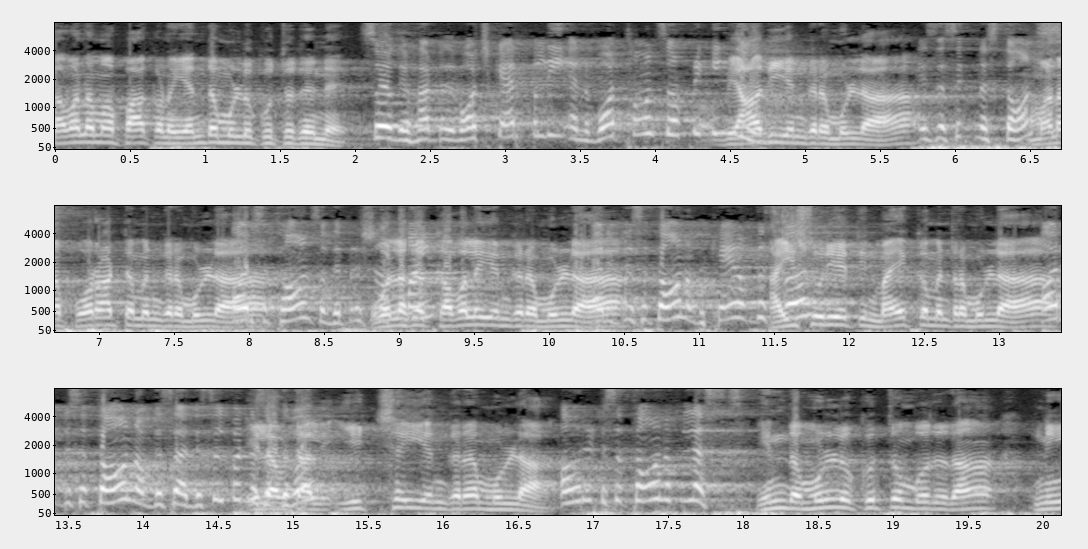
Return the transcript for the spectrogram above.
கவனமா பார்க்கணும் எந்த முள்ளு குத்துதுன்னு So you have to watch carefully and what thorns are pricking you. வியாதி என்கிற முள்ளா Is the sickness thorns? மன போராட்டம் என்கிற முள்ளா Or is the thorns of depression of உலக mind? கவலை என்கிற முள்ளா Or it is a thorn of the care of this world? ஐஸ்வர்யத்தின் மயக்கம் என்ற முள்ளா Or it is a thorn of this uh, deceitfulness of the இல்லாவிட்டால் world? இச்சை என்கிற முள்ளா Or it is a thorn of lust? இந்த முள்ளு குத்தும் போதுதான் நீ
